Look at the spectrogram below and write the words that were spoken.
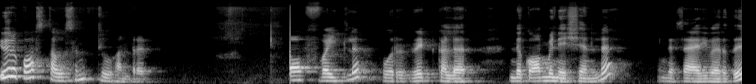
இதில் cost thousand two hundred off ஒயிட்டில் ஒரு ரெட் கலர் இந்த காம்பினேஷனில் இந்த சாரீ வருது.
